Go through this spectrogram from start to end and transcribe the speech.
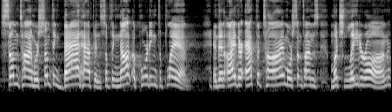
some time where something bad happened, something not according to plan. And then, either at the time or sometimes much later on,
